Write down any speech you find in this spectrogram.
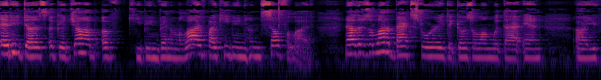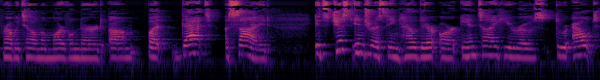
Eddie does a good job of keeping Venom alive by keeping himself alive. Now, there's a lot of backstory that goes along with that, and uh, you can probably tell I'm a Marvel nerd. Um, but that aside, it's just interesting how there are anti-heroes throughout,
